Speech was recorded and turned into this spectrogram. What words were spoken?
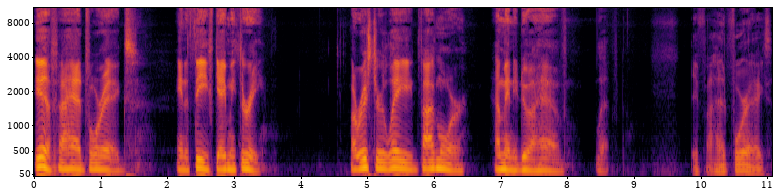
If I had four eggs and a thief gave me three, my rooster laid five more, how many do I have left? If I had four eggs,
